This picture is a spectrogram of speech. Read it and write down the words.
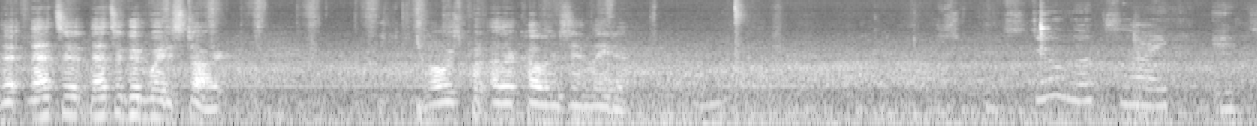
That, that's a that's a good way to start. You can always put other colors in later. It still looks like it's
